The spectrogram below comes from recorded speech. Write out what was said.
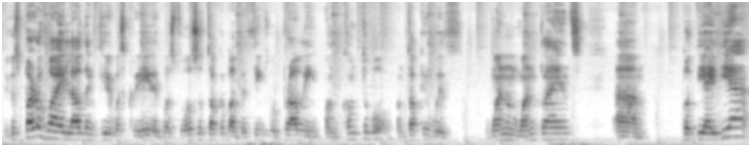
because part of why Loud and Clear was created was to also talk about the things we're probably uncomfortable on talking with one-on-one clients. Um, but the idea,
